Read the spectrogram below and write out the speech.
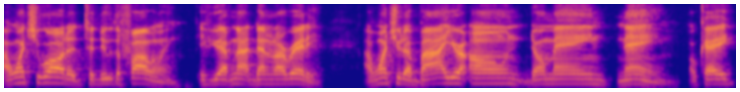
I want you all to, to do the following if you have not done it already. I want you to buy your own domain name. Okay.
